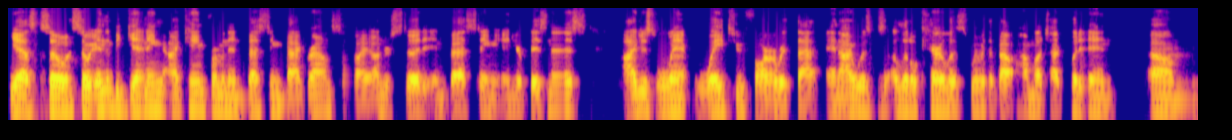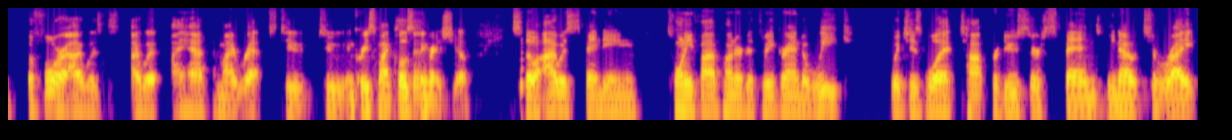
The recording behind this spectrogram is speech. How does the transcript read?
Yeah, so so in the beginning, I came from an investing background, so I understood investing in your business. I just went way too far with that, and I was a little careless with about how much I put in. Um, before I was, I would, I had my reps to to increase my closing ratio, so I was spending twenty five hundred to three grand a week, which is what top producers spend, you know, to write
